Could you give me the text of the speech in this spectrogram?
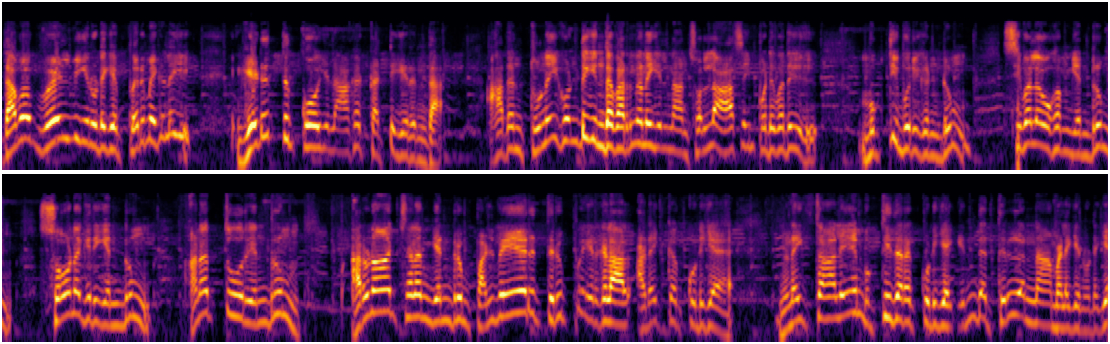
தவ வேள்வியினுடைய பெருமைகளை எடுத்து கோயிலாக கட்டியிருந்தார். அதன் துணை கொண்டு இந்த வர்ணனையில் நான் சொல்ல ஆசைப்படுவது முக்திபுரி என்றும் சிவலோகம் என்றும் சோனகிரி என்றும் அனத்தூர் என்றும் அருணாச்சலம் என்றும் பல்வேறு திருப்பெயர்களால் அழைக்கக்கூடிய நினைத்தாலே முக்தி தரக்கூடிய இந்த திரு அண்ணாமலையினுடைய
